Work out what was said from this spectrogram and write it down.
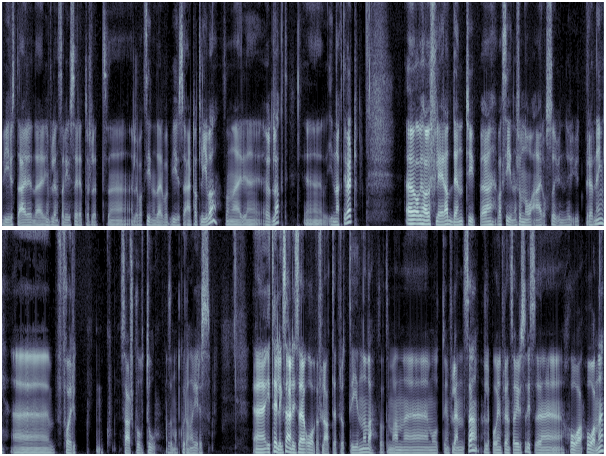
virus der, der influensaviruset rett og slett Eller vaksine der viruset er tatt livet av, så den er ødelagt. Eh, inaktivert. Eh, og vi har jo flere av den type vaksiner som nå er også under utprøvning eh, for SARS-CoV-2, altså mot koronavirus. I tillegg så er disse overflateproteinene da, så man, mot influensa, eller på influensaviruset, disse H-ene,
